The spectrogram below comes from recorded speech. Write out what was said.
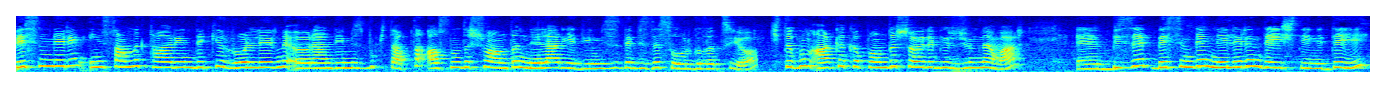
Besinlerin insanlık tarihindeki rollerini öğrendiğimiz bu kitapta aslında şu anda neler yediğimizi de bize sorgulatıyor. Kitabın arka kapağında şöyle bir cümle var. E, bize besinde nelerin değiştiğini değil,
